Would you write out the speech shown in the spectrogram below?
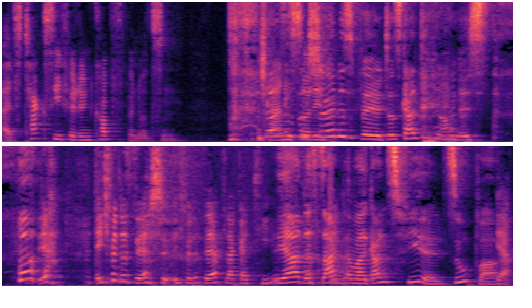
als Taxi für den Kopf benutzen. Und das ist so ein schönes Bild, das kannte ich noch nicht. ja, ich finde es sehr schön, ich finde es sehr plakativ. Ja, das sagt Und, aber ganz viel, super. Ja,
